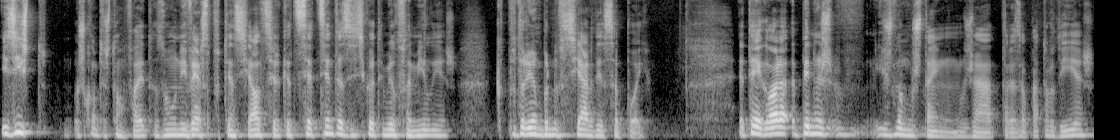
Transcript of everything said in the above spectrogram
existe, as contas estão feitas, um universo potencial de cerca de 750 mil famílias que poderiam beneficiar desse apoio. Até agora, apenas, e os números têm já 3 ou 4 dias,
